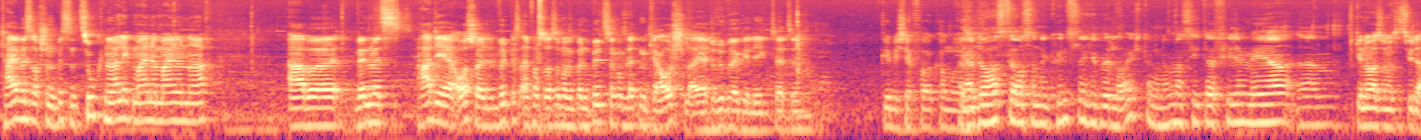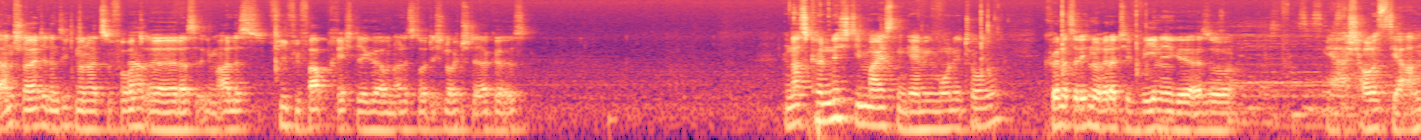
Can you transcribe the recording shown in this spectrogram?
teilweise auch schon ein bisschen zu knallig, meiner Meinung nach. Aber wenn man jetzt HDR ausschaltet, wirkt es einfach so, als ob man über ein Bild so einen kompletten Grauschleier drüber gelegt hätte. Gebe ich dir vollkommen Ja, recht. du hast ja auch so eine künstliche Beleuchtung. Ne? Man sieht ja viel mehr. Ähm, Genau, also wenn man es jetzt wieder anschaltet, dann sieht man halt sofort, Ja. äh, dass eben alles viel, viel farbprächtiger und alles deutlich leuchtstärker ist. Und das können nicht die meisten Gaming-Monitore. Können tatsächlich nur relativ wenige, also Ja, schau es dir an.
